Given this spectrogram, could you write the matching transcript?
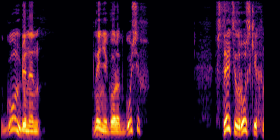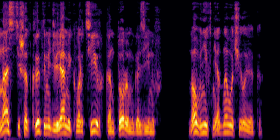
Гумбинен, ныне город Гусев, встретил русских настежь открытыми дверями квартир, контор и магазинов, но в них ни одного человека.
